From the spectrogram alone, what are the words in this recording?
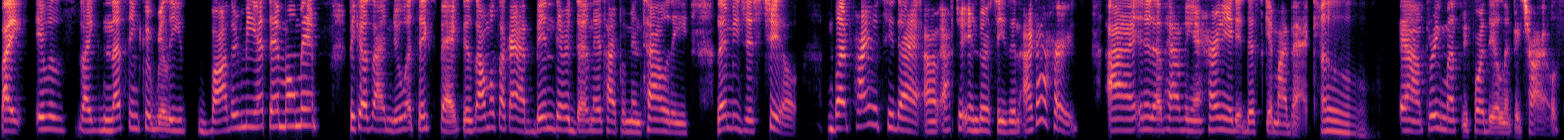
Like it was like nothing could really bother me at that moment because i knew what to expect. It's almost like i had been there done that type of mentality. Let me just chill. But prior to that um, after indoor season i got hurt I ended up having a herniated disc in my back. Oh. Um, three months before the Olympic trials.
